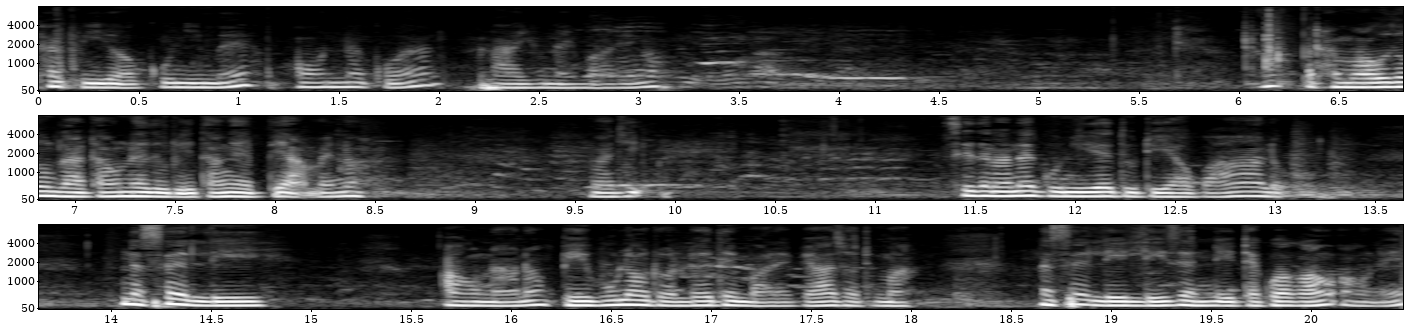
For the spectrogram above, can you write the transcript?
ထပ်ပြီးတော့ကိုညီမယ်အော်နှက်ကွာလာယူနိုင်ပါတယ်နော်နော်ပ ထမအဆုံးလာတောင်းတဲ့သူတွေတန်းငယ်ပြမယ်နော်မကြည့်စေတနာနဲ့ကိုညီတဲ့သူတယောက်ပါလို့24အောင်နာနော်ဘေဘူးလောက်တော့လွှဲတင်ပါတယ်ဗျာဆိုဒီမှာ24 42တကွက်ကောင်းအောင်လေ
